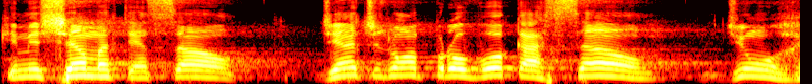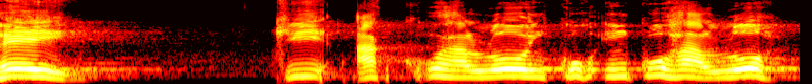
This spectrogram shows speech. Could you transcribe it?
que me chamam a atenção diante de uma provocação de um rei que acurralou, encurralou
